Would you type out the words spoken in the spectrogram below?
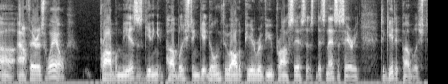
uh, out there as well problem is is getting it published and get going through all the peer review process that's that's necessary to get it published.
